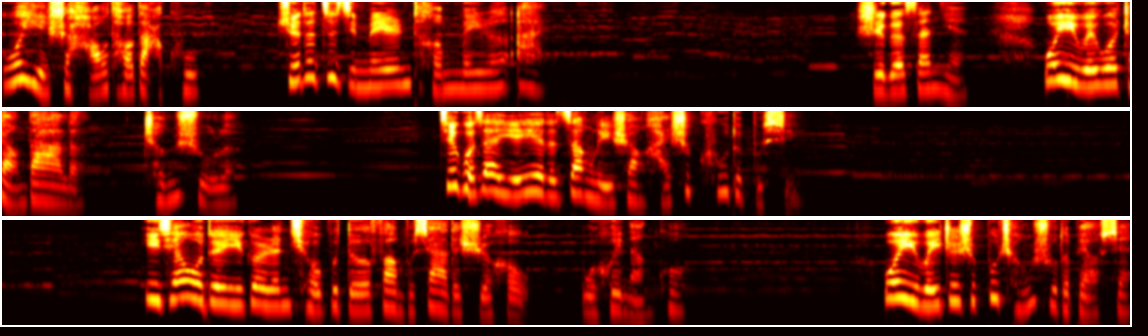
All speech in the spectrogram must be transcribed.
我也是嚎啕大哭，觉得自己没人疼没人爱。时隔三年，我以为我长大了，成熟了。结果在爷爷的葬礼上还是哭的不行。以前我对一个人求不得、放不下的时候，我会难过。我以为这是不成熟的表现。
